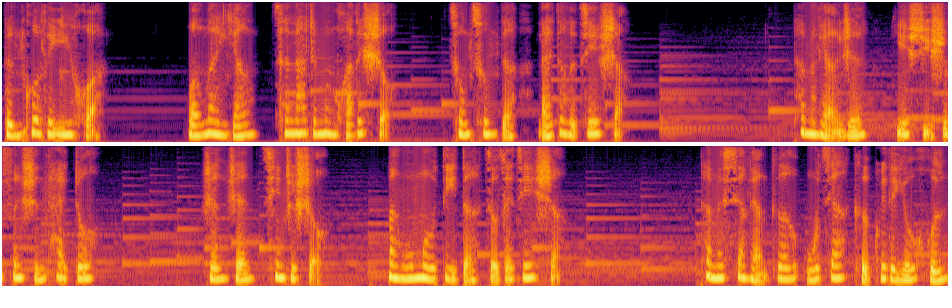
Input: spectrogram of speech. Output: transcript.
等过了一会儿，王万阳才拉着孟华的手，匆匆的来到了街上。他们两人也许是分神太多，仍然牵着手，漫无目的的走在街上。他们像两个无家可归的游魂，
